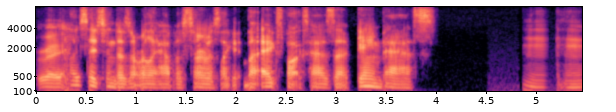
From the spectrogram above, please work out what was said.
right? PlayStation doesn't really have a service like it, but Xbox has a Game Pass hmm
